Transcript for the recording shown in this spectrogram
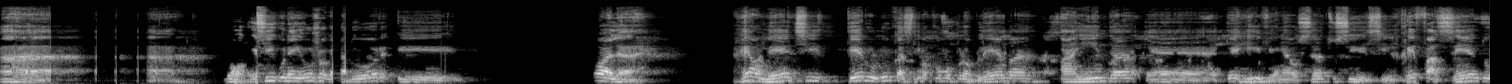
Ah, ah, bom, eu sigo nenhum jogador e. Olha, realmente ter o Lucas Lima como problema ainda é terrível, né? O Santos se, se refazendo,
